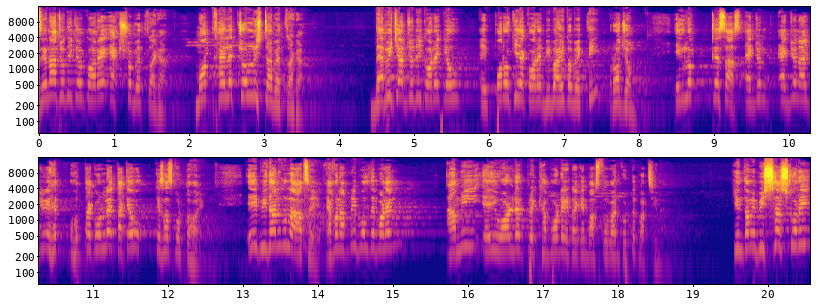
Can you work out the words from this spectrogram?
জেনা যদি কেউ করে, একশো বেত্রাঘাত। মদ খাইলে চল্লিশটা বেত্রাঘাত। ব্যবিচার যদি করে কেউ, এই পরকিয়া করে বিবাহিত ব্যক্তি, রজম। এগুলো কেসাস। একজন একজন একজনকে হত্যা করলে তাকেও কেসাস করতে হয়। এই বিধানগুলো আছে। এখন আপনি বলতে পারেন, আমি এই ওয়ার্ল্ডের প্রেক্ষাপটে এটাকে বাস্তবায়ন করতে পারছি না। কিন্তু আমি বিশ্বাস করি,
